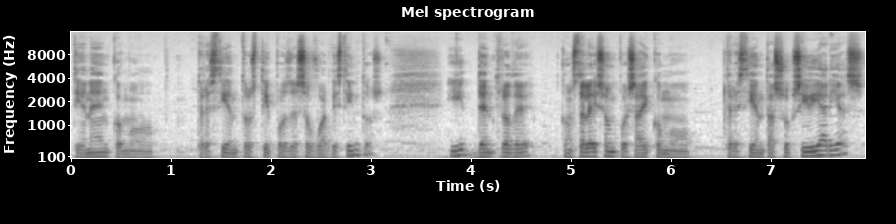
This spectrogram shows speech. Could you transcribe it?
Tienen como 300 tipos de software distintos y dentro de Constellation pues hay como 300 subsidiarias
